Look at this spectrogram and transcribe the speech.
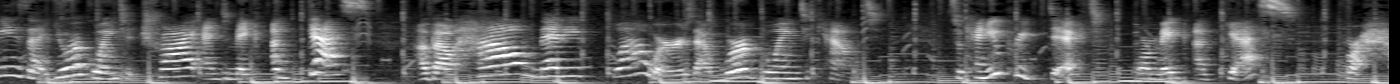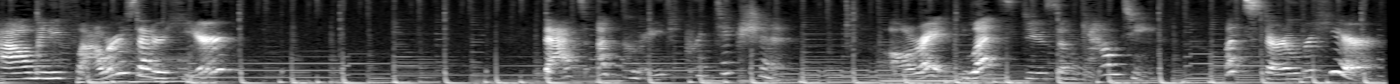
means that you're going to try and make a guess about how many flowers that we're going to count. So can you predict or make a guess for how many flowers that are here? That's a great prediction. All right, let's do some counting. Let's start over here.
